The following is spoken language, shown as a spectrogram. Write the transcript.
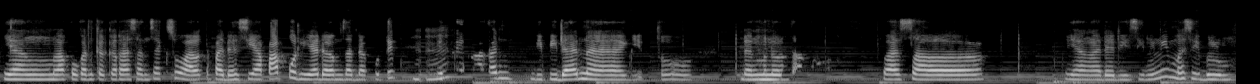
yang melakukan kekerasan seksual kepada siapa pun ya dalam tanda kutip Mm-mm. itu yang akan dipidana gitu. Dan Mm. menurut aku pasal yang ada di sini nih masih belum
